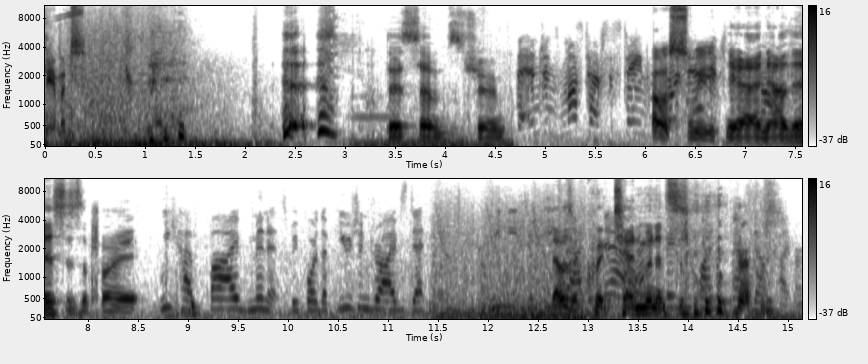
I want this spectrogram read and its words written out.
Damn it. There's some sure. The engines must have sustained. Oh, sweet. Yeah, now this is the part. We have five minutes before the fusion drives detonate. We need to That was a quick now 10 minutes. finish the final countdown timer.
